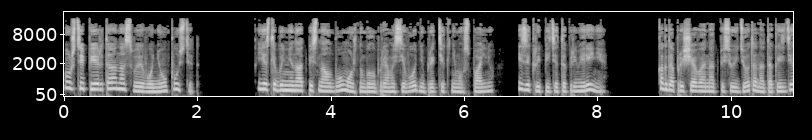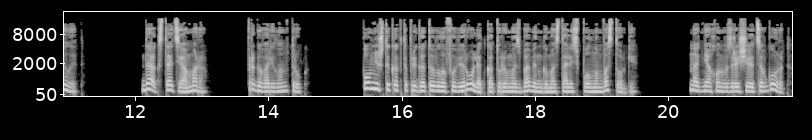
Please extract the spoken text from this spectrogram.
Уж теперь-то она своего не упустит. Если бы не надпись на лбу, можно было прямо сегодня прийти к нему в спальню и закрепить это примирение. Когда прыщавая надпись уйдет, она так и сделает. «Да, кстати, Амара», — проговорил он вдруг. «Помнишь, ты как-то приготовила фавероль, от которой мы с Бабингом остались в полном восторге? На днях он возвращается в город.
